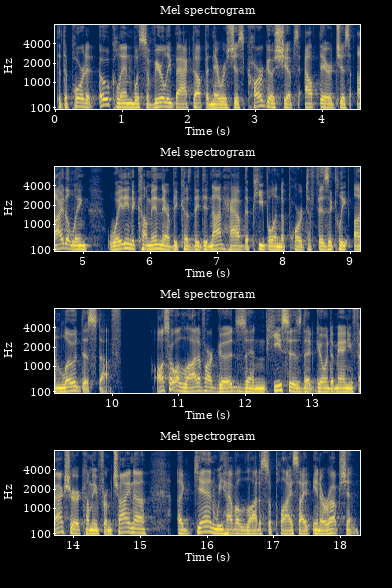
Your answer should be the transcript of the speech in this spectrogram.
that the port at Oakland was severely backed up and there was just cargo ships out there just idling, waiting to come in there because they did not have the people in the port to physically unload this stuff. Also, a lot of our goods and pieces that go into manufacture are coming from China. Again, we have a lot of supply side interruption,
